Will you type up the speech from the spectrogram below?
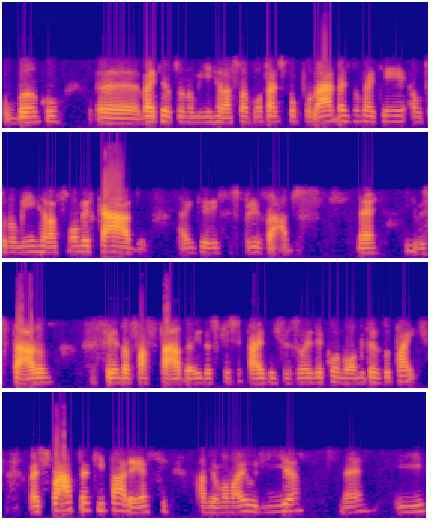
o banco uh, vai ter autonomia em relação à vontade popular, mas não vai ter autonomia em relação ao mercado, a interesses privados, né? E o Estado sendo afastado aí das principais decisões econômicas do país. Mas fato é que parece haver uma maioria né, e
